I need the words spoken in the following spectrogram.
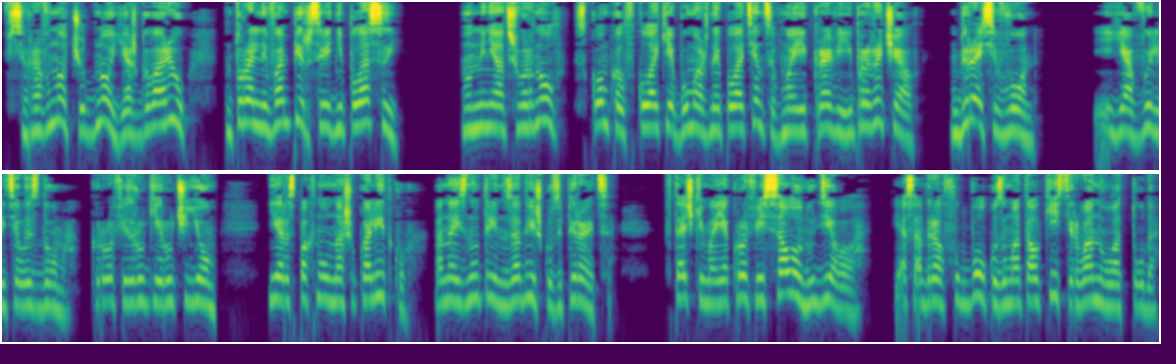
все равно чудной, я ж говорю, натуральный вампир средней полосы. Он меня отшвырнул, скомкал в кулаке бумажное полотенце в моей крови и прорычал. «Убирайся вон!» И я вылетел из дома, кровь из руки ручьем. Я распахнул нашу калитку, она изнутри на задвижку запирается. В тачке моя кровь весь салон уделала. Я содрал футболку, замотал кисть и рванул оттуда.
